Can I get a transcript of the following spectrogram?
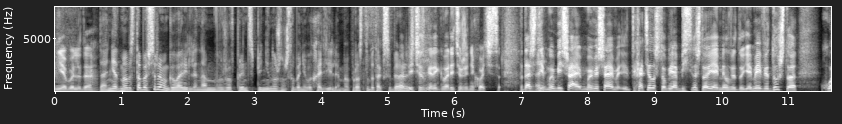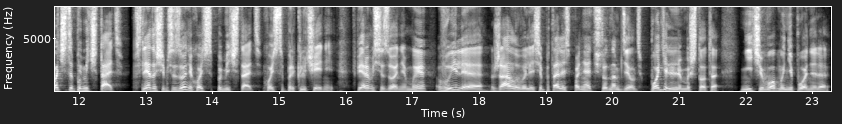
не были, да. Да, нет, мы бы с тобой все время говорили, нам уже, в принципе, не нужно, чтобы они выходили. Мы просто бы так собирались. честно говоря, говорить уже не хочется. Подожди, Э. мы мешаем, мы мешаем. Ты хотел, чтобы я объяснил, что я имел в виду. Я имею в виду, что хочется помечтать. В следующем сезоне хочется помечтать, хочется приключений. В первом сезоне мы выли, жаловались и пытались понять, что нам делать. Поняли ли мы что-то? Ничего мы не поняли.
